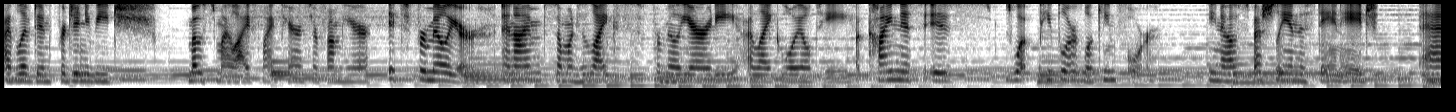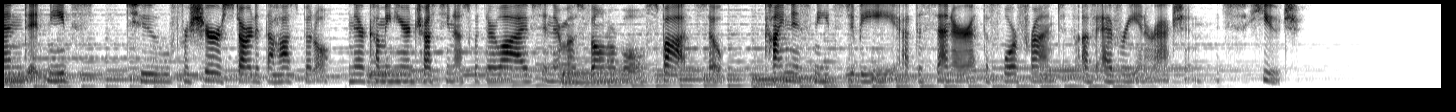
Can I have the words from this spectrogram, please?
I've lived in Virginia Beach most of my life. My parents are from here. It's familiar, and I'm someone who likes familiarity. I like loyalty. A kindness is, is what people are looking for, you know, especially in this day and age. And it needs to, for sure, start at the hospital. And they're coming here and trusting us with their lives in their most vulnerable spots. So kindness needs to be at the center, at the forefront of every interaction. It's huge.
